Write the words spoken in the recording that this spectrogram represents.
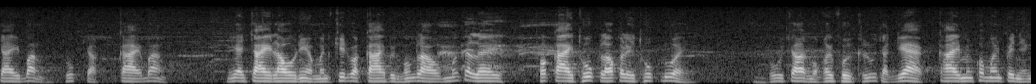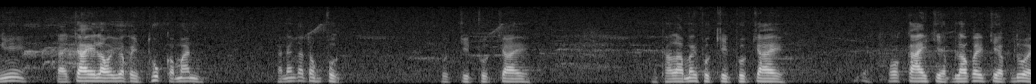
ใจบ้าง ทุกข์จากกายบ้างนี่ใจเราเนี่ยมันคิดว่ากายเป็นของเรา มันก็เลยเพราะกายทุกข์เราก็เลยทุกข์ด้วยพระเจ้าบอกให้ฝึกรู้จักแยกกายมันก็มันเป็นอย่างนี้ แต่ใจเราอย่าไปทุกข์กับมันอันนั้นก็ต้องฝึกฝึกจิตฝึกใจ ถ้าเราไม่ฝึกจิตฝึกใจเพราะกายเจ็บเราก็เจ็บด้วย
